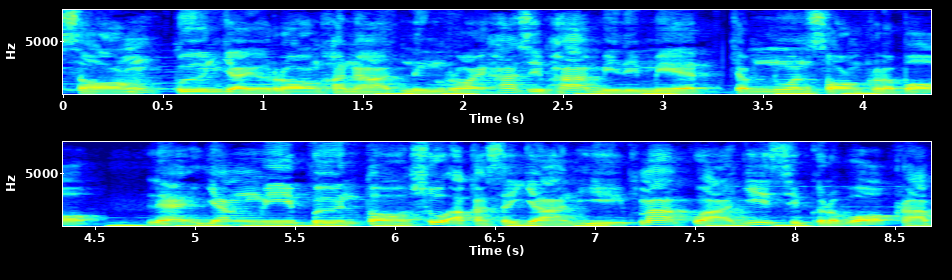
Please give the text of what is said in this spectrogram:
2. ปืนใหญ่รองขนาด 155มิลลิเมตรจำนวน 2 กระบอก และยังมีปืนต่อสู้อากาศยานอีกมากกว่า 20 กระบอกครับ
